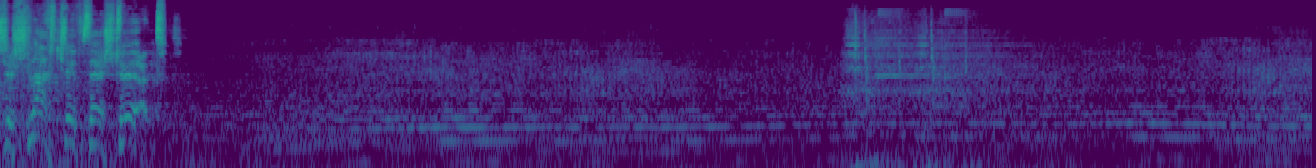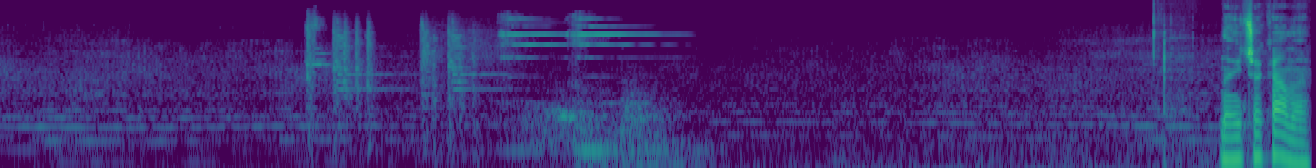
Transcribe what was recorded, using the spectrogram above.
Gegnerische Schlachtschiff zerstört. No i czekamy.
